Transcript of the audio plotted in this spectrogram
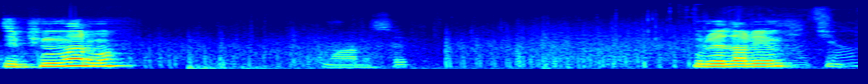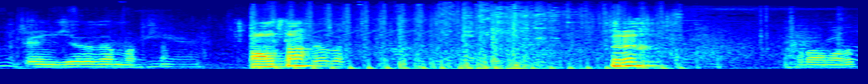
Zipim var mı? Maalesef. Buraya dalıyorum. Pencereden bakacağım. Alta. Aşağıda. Kırık. Vuramadım.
